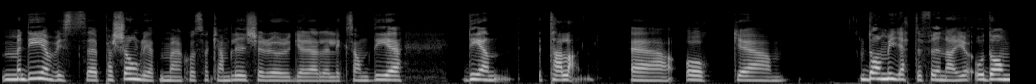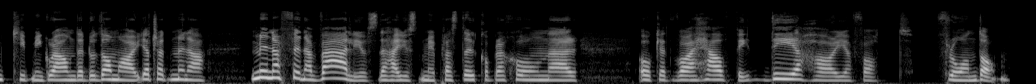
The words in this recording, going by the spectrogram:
men det är en viss eh, personlighet med människor som kan bli kirurger eller liksom det, det är en talang. Eh, och eh, de är jättefina och de keep me grounded och de har, jag tror att mina mina fina values, det här just med plastikoperationer och att vara healthy, det har jag fått från dem.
